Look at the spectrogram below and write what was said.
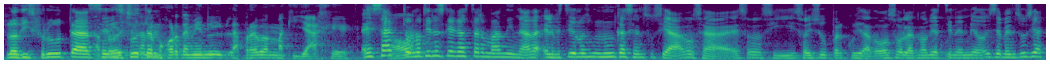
Lo disfrutas, Aprovechas se disfruta. A lo mejor también la prueba de maquillaje. Exacto, ¿no? no tienes que gastar más ni nada. El vestido no, nunca se ha ensuciado, o sea, eso sí, soy súper cuidadoso. Las novias tienen miedo y se me ensucia.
